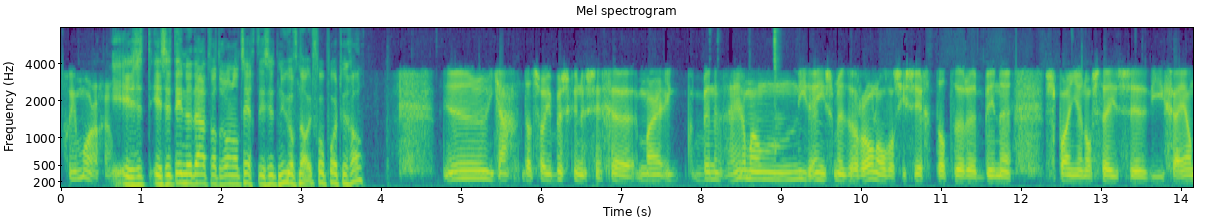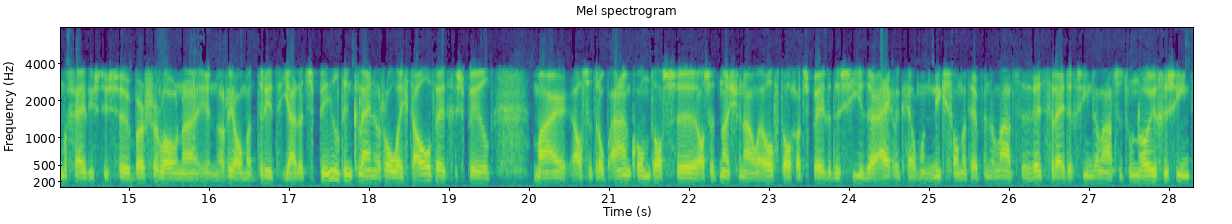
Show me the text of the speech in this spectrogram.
Goedemorgen. Is het, is het inderdaad wat Ronald zegt, is het nu of nooit voor Portugal? Uh, ja, dat zou je best kunnen zeggen. Maar ik ben het helemaal niet eens met Ronald als hij zegt dat er binnen Spanje nog steeds uh, die vijandigheid is tussen Barcelona en Real Madrid. Ja, dat speelt een kleine rol, heeft altijd gespeeld. Maar als het erop aankomt, als, als het nationale elftal gaat spelen... dan zie je daar eigenlijk helemaal niks van. Dat hebben we in de laatste wedstrijden gezien, de laatste toernooien gezien.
